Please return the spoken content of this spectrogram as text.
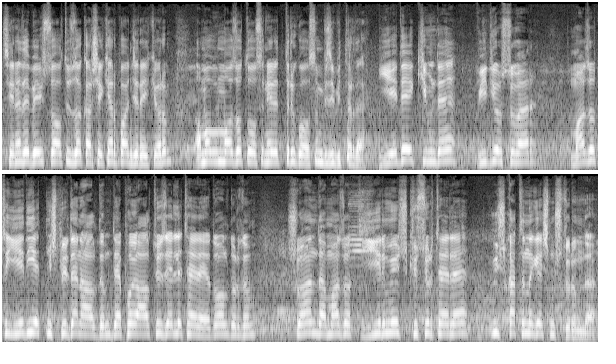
Senede 500-600 akar şeker pancarı ekiyorum. Ama bu mazot olsun, elektrik olsun bizi bitirdi. 7 Ekim'de videosu var. Mazotu 7.71'den aldım. Depoyu 650 TL'ye doldurdum. Şu anda mazot 23 küsür TL 3 katını geçmiş durumda.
